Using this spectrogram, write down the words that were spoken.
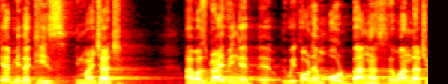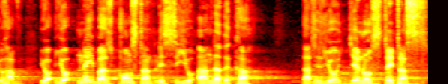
gave me the keys in my church. I was driving a, a- we call them old bangers, the one that you have, your, your neighbors constantly see you under the car. That is your general status.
